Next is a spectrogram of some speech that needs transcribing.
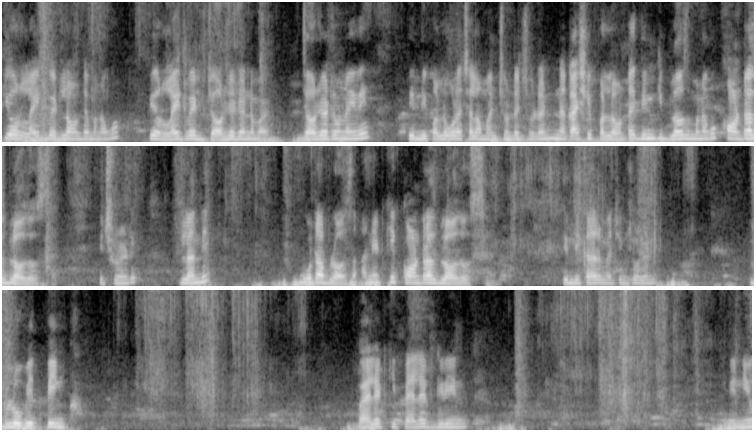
ప్యూర్ లైట్ వెయిట్లో ఉంటాయి మనకు. Pure light weight georgette georgette ఉన్నాయి దీని పళ్ళు కూడా చాలా మంచి ఉంటాయి చూడండి. నకాషి పళ్ళు ఉంటాయి. దీనికి బ్లౌజ్ మనకు కాంట్రాస్ట్ బ్లౌజ్ వస్తాయి. ఇది చూడండి. ఇట్లాంటి బూటా బ్లౌజ్ అన్నిటికీ కాంట్రాస్ట్ బ్లౌజ్ వస్తాయి. దీని కలర్ మ్యాచింగ్ చూడండి. బ్లూ విత్ పింక్ వైలెట్కి ప్యాలెట్ గ్రీన్ ఇది న్యూ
